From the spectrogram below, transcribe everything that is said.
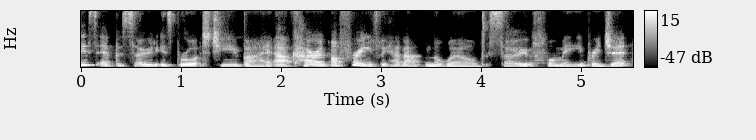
This episode is brought to you by our current offerings we have out in the world. So, for me, Bridget,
